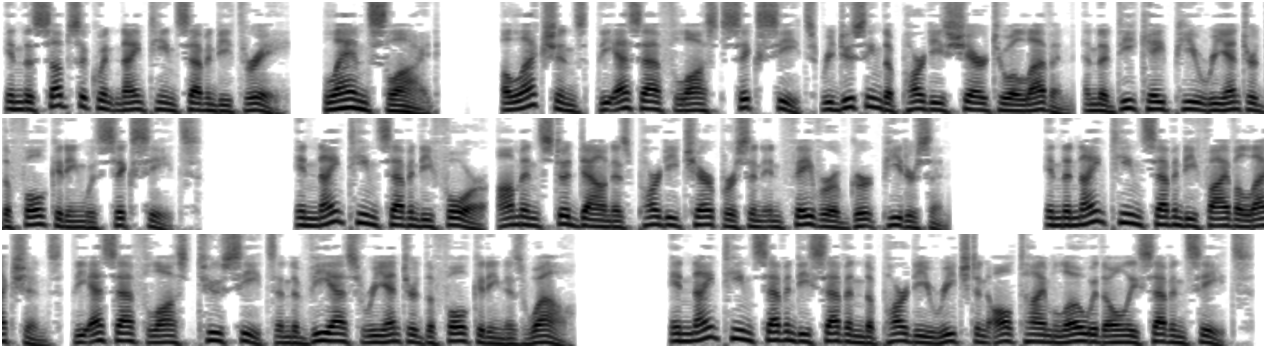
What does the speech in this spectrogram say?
In the subsequent 1973 landslide Elections, the SF lost six seats reducing the party's share to 11, and the DKP re-entered the Folketing with six seats. In 1974, Aumann stood down as party chairperson in favor of Gert Petersen. In the 1975 elections, the SF lost two seats and the VS re-entered the Folketing as well. In 1977 the party reached an all-time low with only seven seats.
